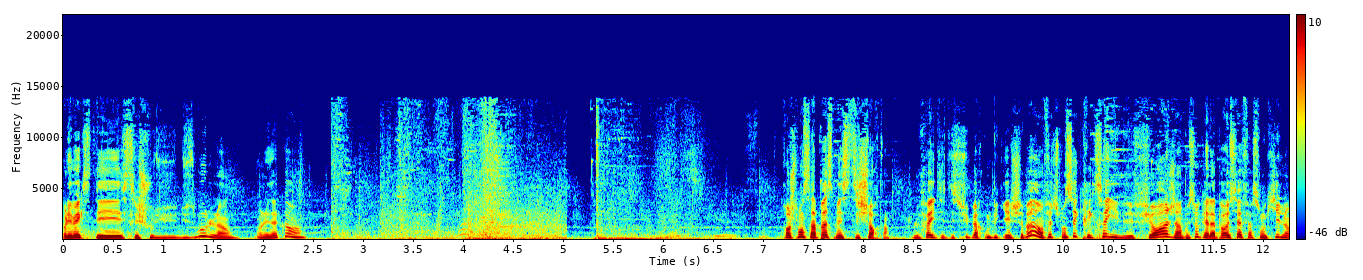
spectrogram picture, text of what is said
Oh les mecs c'était chaud du, du zboul là, on est d'accord hein. Franchement ça passe mais c'était short hein. Le fight était super compliqué. Je sais pas en fait je pensais que Rek'Sai il est j'ai l'impression qu'elle a pas réussi à faire son kill.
